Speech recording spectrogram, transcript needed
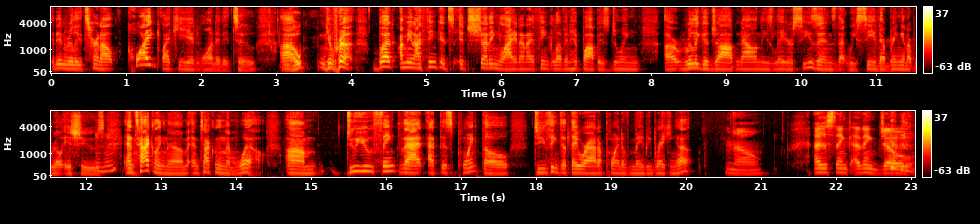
it didn't really turn out quite like he had wanted it to. Uh, Nope. But I mean, I think it's it's shedding light, and I think Love and Hip Hop is doing a really good job now in these later seasons that we see they're bringing up real issues and tackling them and tackling them well. Um, do you think that at this point, though, do you think that they were at a point of maybe breaking up? No, I just think I think Joe.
